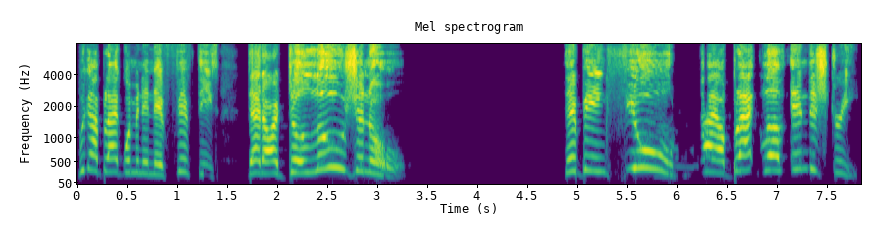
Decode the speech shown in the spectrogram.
we got black women in their 50s that are delusional they're being fueled by a black love industry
